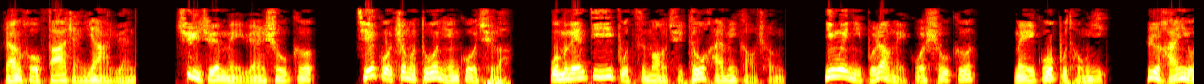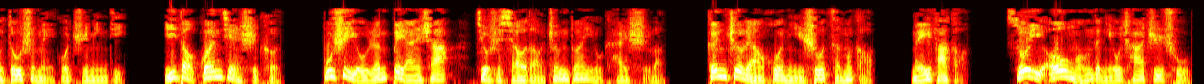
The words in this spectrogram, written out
然后发展亚元，拒绝美元收割，结果这么多年过去了，我们连第一步自贸区都还没搞成，因为你不让美国收割，美国不同意，日韩又都是美国殖民地，一到关键时刻，不是有人被暗杀，就是小岛争端又开始了，跟这两货你说怎么搞？没法搞。所以欧盟的牛叉之处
